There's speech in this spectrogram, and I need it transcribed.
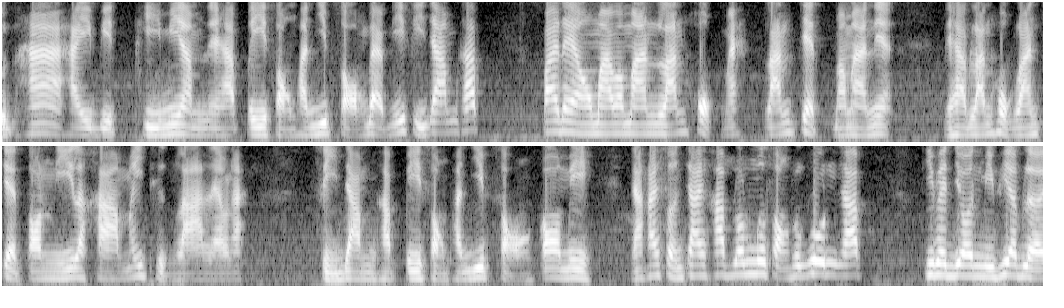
2.5 Hybrid Premium นะครับปี 2022 แบบนี้สีดำครับป้ายแดงออกมาประมาณล้านหกไหมล้านเจ็ดประมาณเนี้ยนะครับล้านหกล้านเจ็ดตอนนี้ราคาไม่ถึงล้านแล้วนะ สีดำครับปี 2022 ก็มีนะใครสนใจครับรถมือสองทุกรุ่นครับ ที่เป็นยนต์มีเพียบเลย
